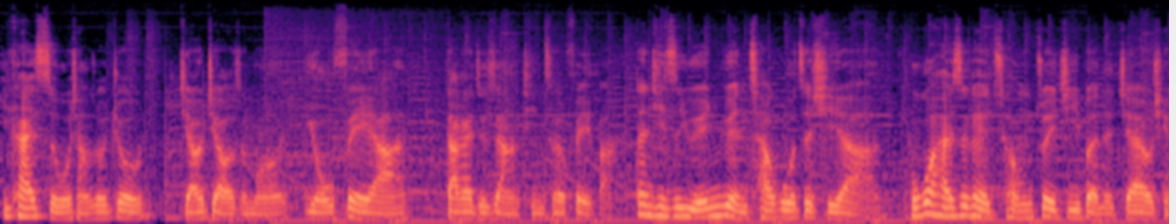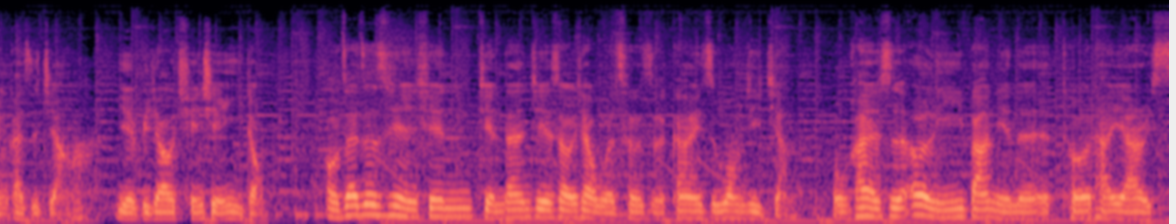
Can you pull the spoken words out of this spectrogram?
一开始我想说就缴缴什么油费啊。大概就这样，停车费吧。但其实远远超过这些啊。不过还是可以从最基本的加油钱开始讲啊，也比较浅显易懂。哦，在这之前先简单介绍一下我的车子，刚才一直忘记讲。我开的是二零一八年的 Toyota Yaris，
